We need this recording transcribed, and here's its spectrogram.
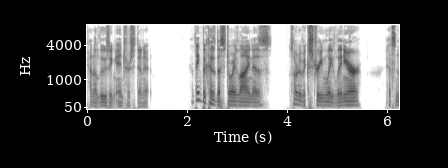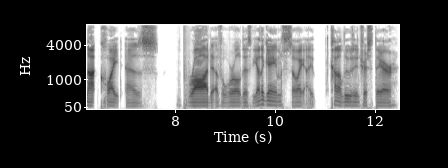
kind of losing interest in it. I think because the storyline is sort of extremely linear, it's not quite as broad of a world as the other games, so I, I kind of lose interest there.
